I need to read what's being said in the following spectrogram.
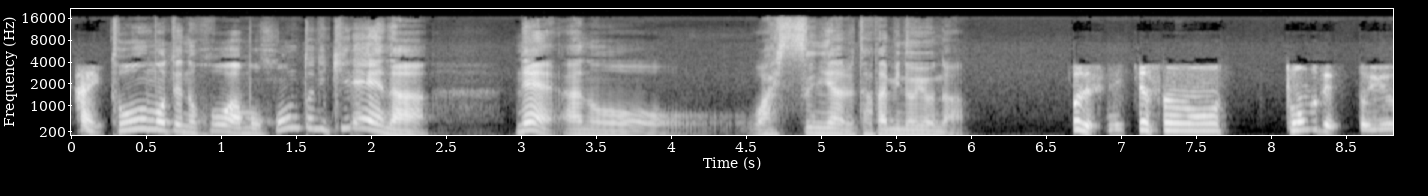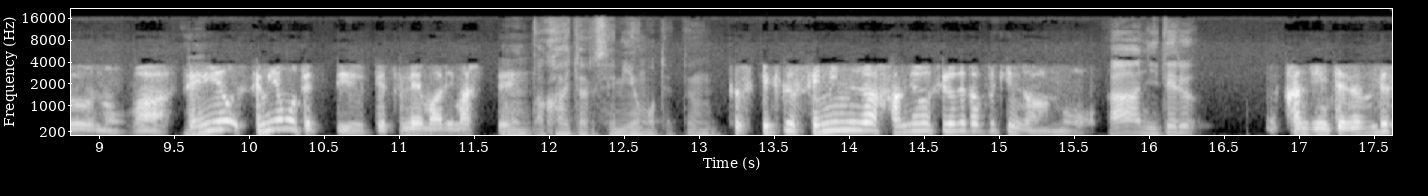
はい。遠表の方はもう本当に綺麗な、ね、あのー和室にある畳のような。そうですね。一応その、遠表というのは、セミ,、セミ表っていう別名もありまして、うん、あ、書いてある、セミ表って。うん。結局セミが羽を広げた時のあの、あー似てる。感じに似てるんで、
